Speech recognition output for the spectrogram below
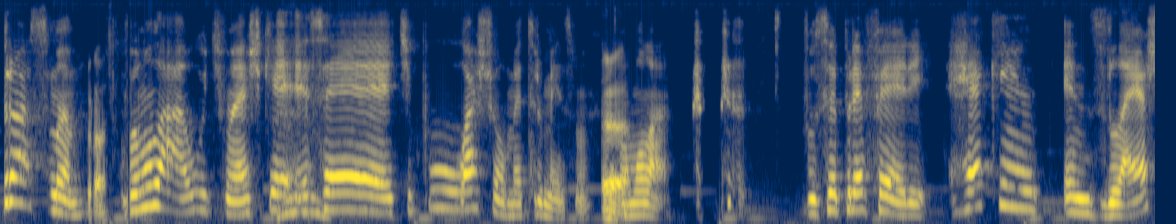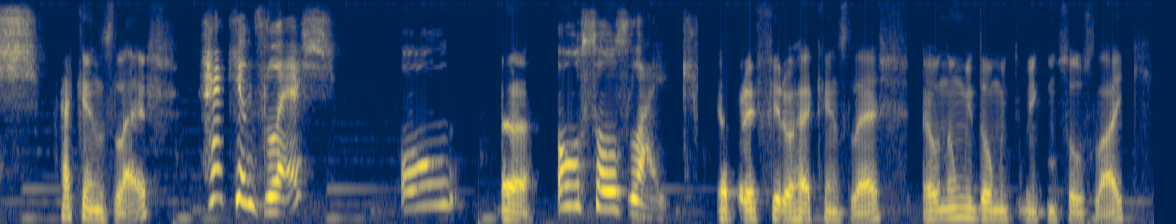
próxima. Próximo. Vamos lá, a última. Acho que é- Hum. essa é tipo o achômetro mesmo. É. Vamos lá. Você prefere hack and, and slash, Hack and slash. hack and slash ou É. ou Souls like? Eu prefiro hack and slash. Eu não me dou muito bem com Souls-like.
